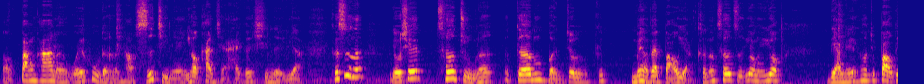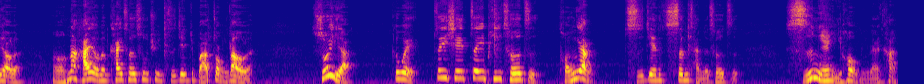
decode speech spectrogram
哦，帮他呢维护的很好，十几年以后看起来还跟新的一样。可是呢，有些车主呢根本就跟没有在保养，可能车子用一用，两年以后就爆掉了哦。那还有呢，开车出去直接就把它撞到了。所以啊，各位这些这一批车子，同样时间生产的车子，十年以后你来看，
